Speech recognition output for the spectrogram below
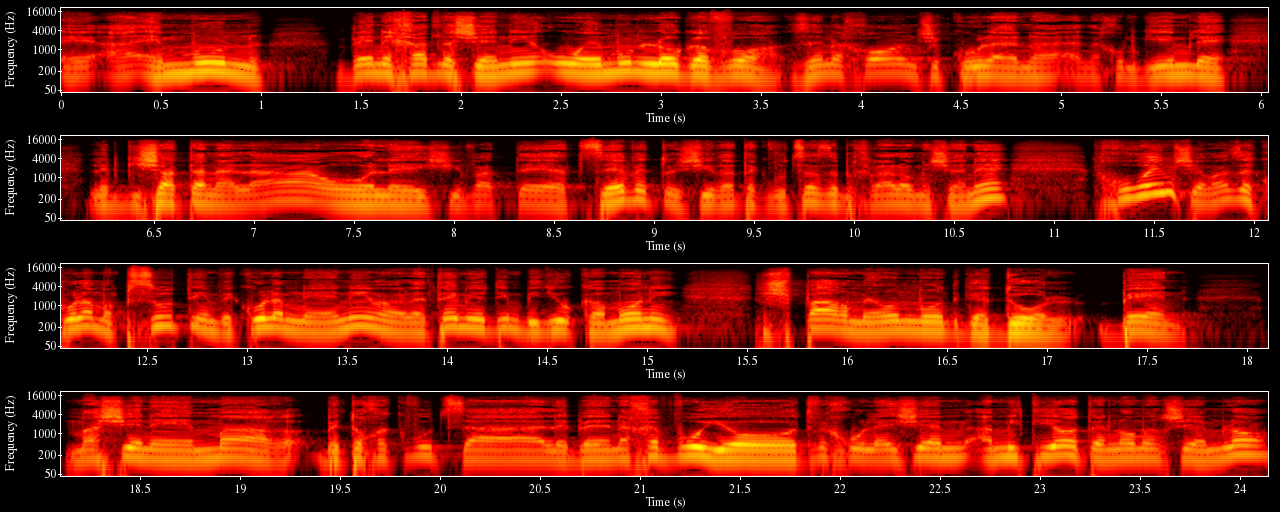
האמון בין אחד לשני הוא אמון לא גבוה. זה נכון שאנחנו מגיעים לפגישת הנהלה או לישיבת אה, הצוות או ישיבת הקבוצה, זה בכלל לא משנה. אנחנו רואים שמה זה, כולם מבסוטים וכולם נהנים, אבל אתם יודעים בדיוק כמוני, יש פער מאוד מאוד גדול בין מה שנאמר בתוך הקבוצה לבין החברויות וכולי, שהן אמיתיות, אני לא אומר שהן לא.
